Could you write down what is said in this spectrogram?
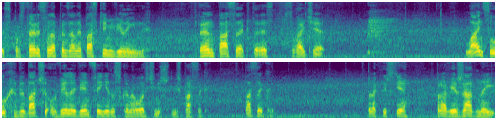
E, Sportstery są napędzane paskiem i wiele innych. Ten pasek to jest, słuchajcie, łańcuch wybaczy o wiele więcej niedoskonałości niż, niż pasek. Pasek praktycznie prawie żadnej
